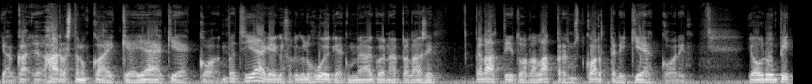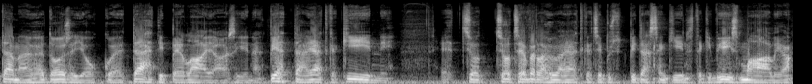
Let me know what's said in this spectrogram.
ja harrastanut kaikkea jääkiekkoa. Paitsi jääkiekossa oli kyllä huikea, kun me aikoinaan pelasin pelattiin tuolla Lappeenrannassa korttelikiekkoa, niin jouduin pitämään yhden toisen joukkueen tähtipelaajaa siinä, että piettää jätkä kiinni, että sä oot, sä oot sen verran hyvä jätkä, että sä pystyt pitämään sen kiinni, sitäkin viisi maalia,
